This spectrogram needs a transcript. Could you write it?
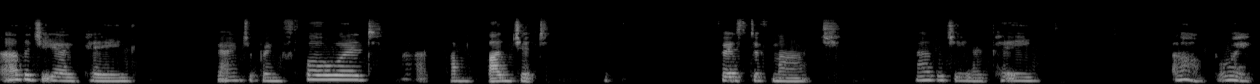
Are the GOP going to bring forward a budget? 1st of March. Are the GOP? Oh boy,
